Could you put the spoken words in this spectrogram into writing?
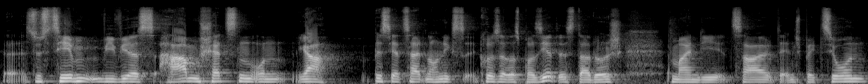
äh, System, wie wir es haben, schätzen und ja, bis jetzt halt noch nichts Größeres passiert ist dadurch. Ich meine, die Zahl der Inspektionen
